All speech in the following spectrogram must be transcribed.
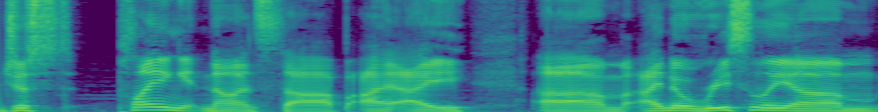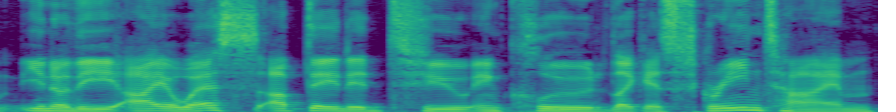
just playing it nonstop. I I um I know recently um you know the iOS updated to include like a screen time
